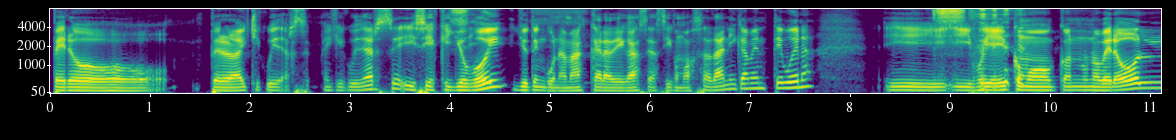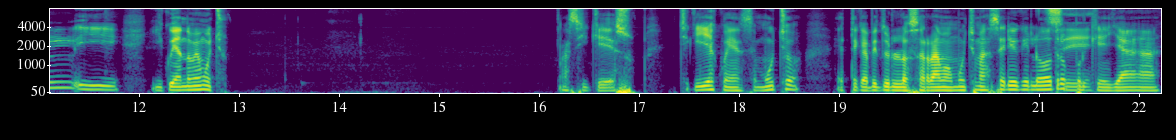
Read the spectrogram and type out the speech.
Pero, pero hay que cuidarse, hay que cuidarse. Y si es que yo Sí. voy, yo tengo una máscara de gases así como satánicamente buena. Y, y voy a ir como con un overall y, y cuidándome mucho. Así que eso. Chiquillas, cuídense mucho. Este capítulo lo cerramos mucho más serio que lo otro Sí. porque ya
